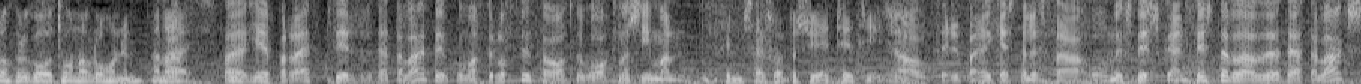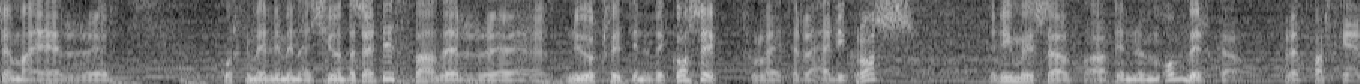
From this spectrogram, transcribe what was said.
nokkur góða tóna frá honum. Akkurat, það er hér bara eftir þetta lag þegar við komum aftur í loftið þá ætlum við að opna síman 5, 6, 8, 7, 1, 2, 3 Já, fyrir bæði gestalista og mixdiska en fyrst er það þetta lag sem er eh, hvorki meirinni minna í sjönda setið. Það er eh, New York The Gossip lagið þeirra Heavy Cross. Rýmis af, af finnum ofvirka Fred Falke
